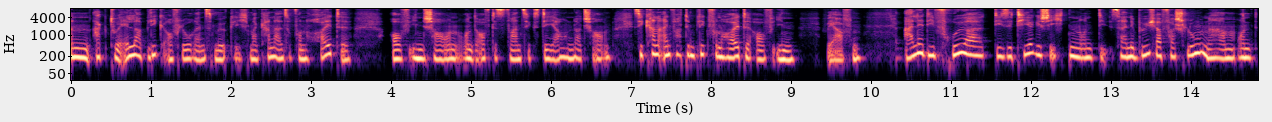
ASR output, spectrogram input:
ein aktueller Blick auf Lorenz möglich. Man kann also von heute auf ihn schauen und auf das 20. Jahrhundert schauen. Sie kann einfach den Blick von heute auf ihn werfen. Alle, die früher diese Tiergeschichten und die, seine Bücher verschlungen haben und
